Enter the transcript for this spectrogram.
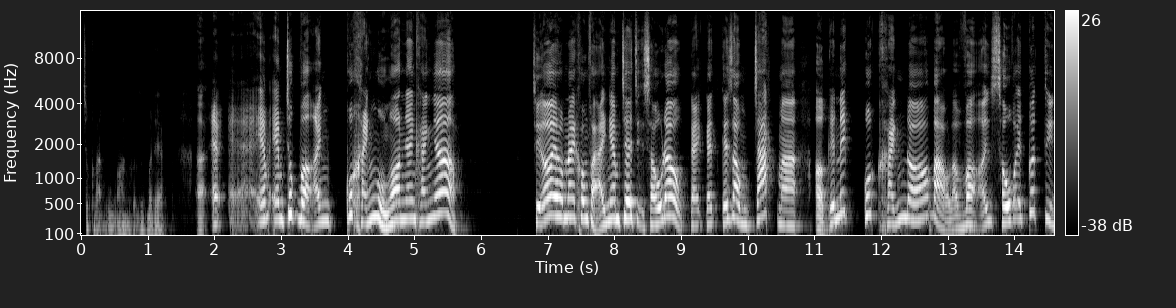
Chúc các bạn ngủ ngon và giấc mơ đẹp. À, em em em chúc vợ anh quốc khánh ngủ ngon nha anh khánh nhá. Chị ơi, hôm nay không phải anh em chê chị xấu đâu. Cái cái cái dòng chat mà ở cái nick quốc khánh đó bảo là vợ anh xấu vãi cứt thì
